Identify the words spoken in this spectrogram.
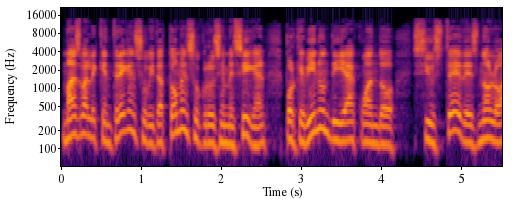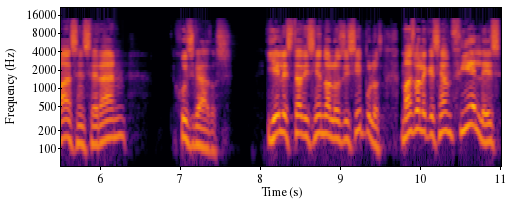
más vale que entreguen su vida, tomen su cruz y me sigan, porque viene un día cuando, si ustedes no lo hacen, serán juzgados. Y Él está diciendo a los discípulos, más vale que sean fieles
